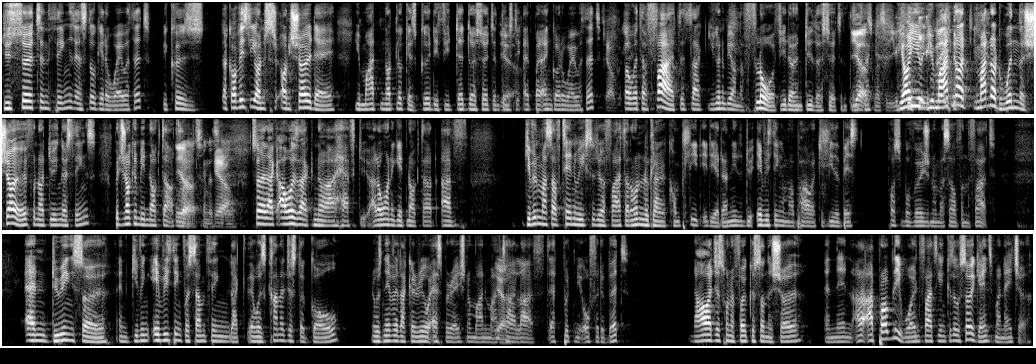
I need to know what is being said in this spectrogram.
do certain things and still get away with it because like obviously on on show day you might not look as good if you did those certain things Yeah. to, uh, but and got away with it. Yeah, but with a fight, it's like you're gonna be on the floor if you don't do those certain things. Yeah, Like, say, you- yeah, you, you you might not you might not win the show for not doing those things, but you're not gonna be knocked out. Yeah, for it. say. Yeah. So like I was like, no, I have to. I don't want to get knocked out. I've given myself ten weeks to do a fight. I don't want to look like a complete idiot. I need to do everything in my power to be the best possible version of myself in the fight. And doing so and giving everything for something like that was kind of just a goal. It was never like a real aspiration of mine in my Yeah. entire life. That put me off it a bit. Now I just want to focus on the show, and then I, I probably won't fight again because it was so against my nature.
